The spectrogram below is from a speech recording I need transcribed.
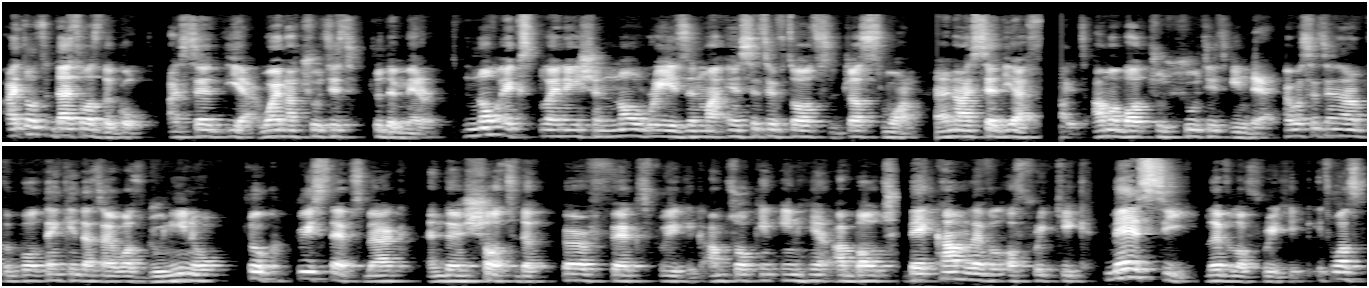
I thought that was the goal. I said, yeah, why not shoot it to the mirror? No explanation, no reason. My instinctive thoughts just one. And I said, yeah, it. I'm about to shoot it in there. I was setting up the ball thinking that I was Juninho, took three steps back and then shot the perfect free kick. I'm talking in here about Beckham level of free kick, Messi level of free kick. It was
